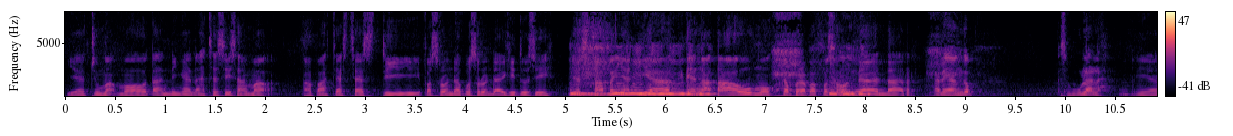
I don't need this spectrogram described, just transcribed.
Ya cuma mau tandingan aja sih sama apa ces-ces di pos ronda pos ronda gitu sih. Ya capeknya dia, dia nggak tahu mau ke berapa pos ronda ntar. Paling anggap sebulan lah. Iya,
